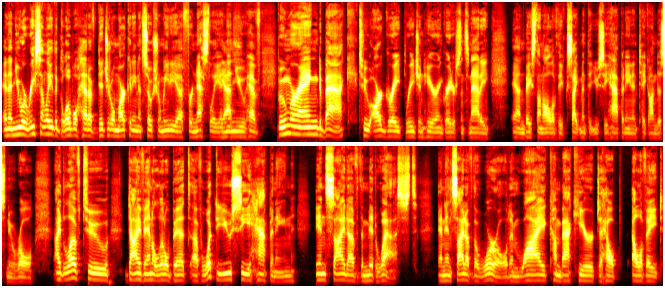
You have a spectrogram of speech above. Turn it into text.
And then you were recently the global head of digital marketing and social media for Nestle. And then you have boomeranged back to our great region here in greater Cincinnati. And based on all of the excitement that you see happening and take on this new role, I'd love to dive in a little bit of what do you see happening inside of the Midwest and inside of the world and why come back here to help elevate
